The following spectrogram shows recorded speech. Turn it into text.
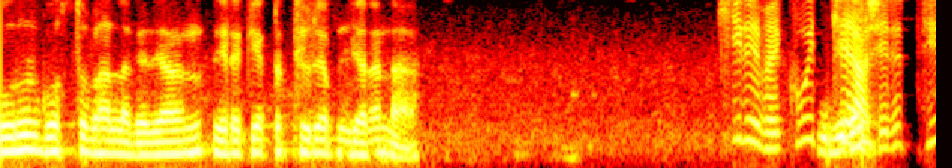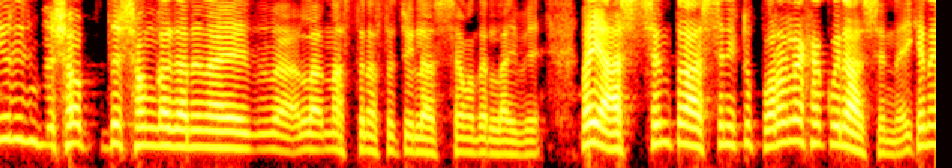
গরুর গোস্ত ভালো লাগে। জানেন? এটা কি একটা থিওরি আপনি জানেন না? কি রে ভাই? কই জি। থেকে ভাই। আসে এটা শব্দের সংজ্ঞা জানে না নাচতে নাচতে চলে আসছে আমাদের লাইভে ভাই আসছেন তো আসছেন একটু পড়ালেখা করে আসেন। এখানে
